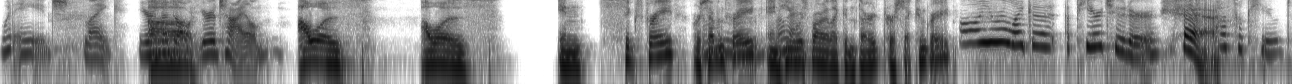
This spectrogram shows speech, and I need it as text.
what age? Like, you're an Uh, adult, you're a child. I was, I was in sixth grade or seventh grade, and he was probably like in third or second grade. Oh, you were like a, a peer tutor. Yeah, That's so cute.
